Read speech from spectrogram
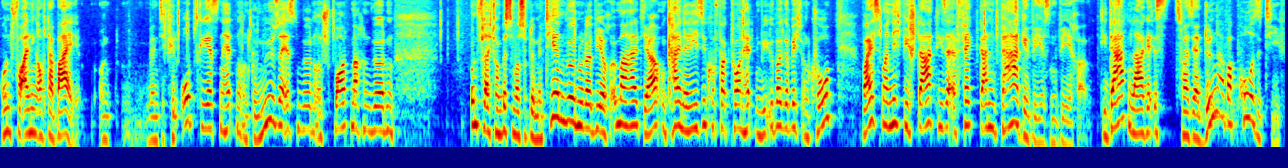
und vor allen Dingen auch dabei. Und wenn sie viel Obst gegessen hätten und Gemüse essen würden und Sport machen würden, und vielleicht noch ein bisschen was supplementieren würden oder wie auch immer halt, ja, und keine Risikofaktoren hätten wie Übergewicht und Co., weiß man nicht, wie stark dieser Effekt dann da gewesen wäre. Die Datenlage ist zwar sehr dünn, aber positiv.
